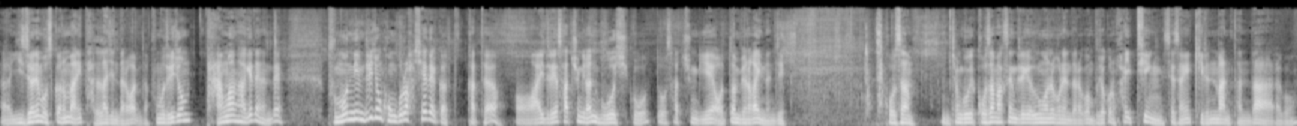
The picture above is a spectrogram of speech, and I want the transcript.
어, 이전의 모습과는 많이 달라진다고 합니다. 부모들이 좀 당황하게 되는데 부모님들이 좀 공부를 하셔야 될 것 같아요. 어, 아이들의 사춘기란 무엇이고 또 사춘기에 어떤 변화가 있는지 고3 음, 전국의 고3 학생들에게 응원을 보낸다라고 무조건 화이팅 세상에 길은 많단다라고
